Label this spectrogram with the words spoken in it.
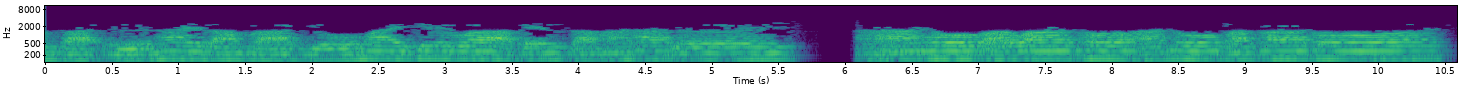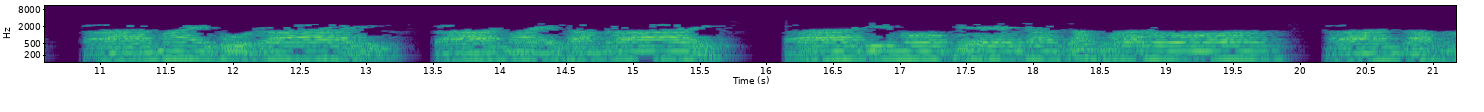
ำสัตว์อื่นให้ลำบากอยู่ไม่ชื่อว่าเป็นสมณะเลยอนุปวาโทอนุปคาโตการไม่พูดร้ายการไม่ทำร้ายปาดิโมเกจะสัมภโรการสำร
